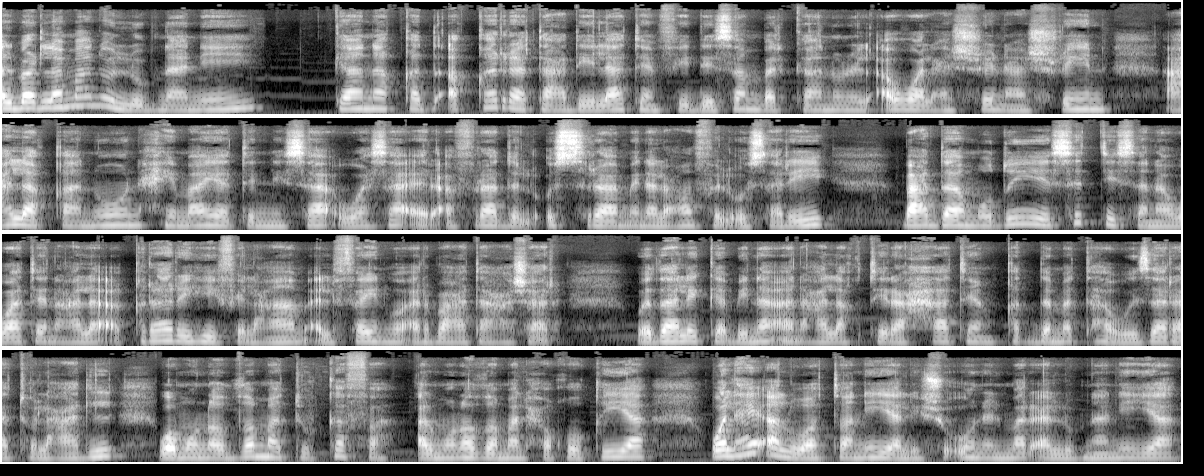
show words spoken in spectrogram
البرلمان اللبناني كان قد أقر تعديلات في ديسمبر كانون الأول 2020 على قانون حماية النساء وسائر أفراد الأسرة من العنف الأسري بعد مضي ست سنوات على إقراره في العام 2014 وذلك بناء على اقتراحات قدمتها وزارة العدل ومنظمة كفة المنظمة الحقوقية والهيئة الوطنية لشؤون المرأة اللبنانية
